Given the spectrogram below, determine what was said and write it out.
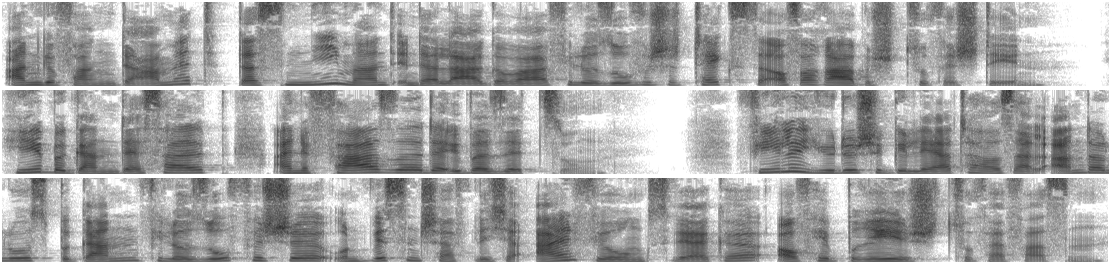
Angefangen damit, dass niemand in der Lage war, philosophische Texte auf Arabisch zu verstehen. Hier begann deshalb eine Phase der Übersetzung. Viele jüdische Gelehrte aus Al-Andalus begannen philosophische und wissenschaftliche Einführungswerke auf Hebräisch zu verfassen.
